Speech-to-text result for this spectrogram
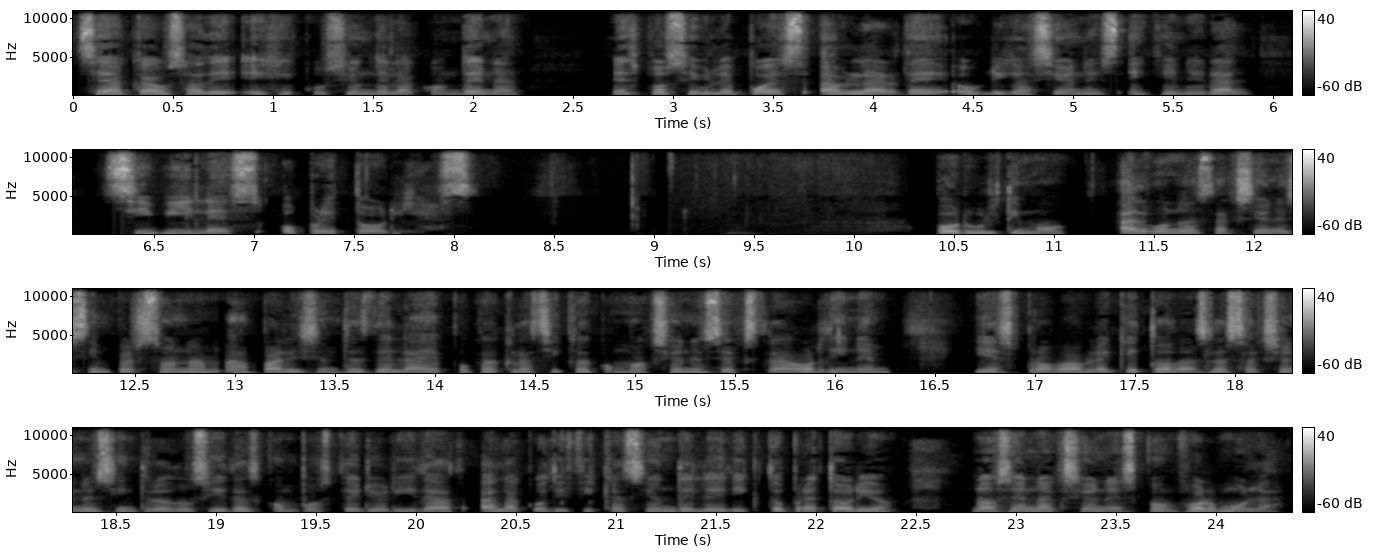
sea causa de ejecución de la condena. Es posible, pues, hablar de obligaciones en general civiles o pretorias. Por último, algunas acciones in personam aparecen desde la época clásica como acciones extra ordinem y es probable que todas las acciones introducidas con posterioridad a la codificación del edicto pretorio no sean acciones con fórmula,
